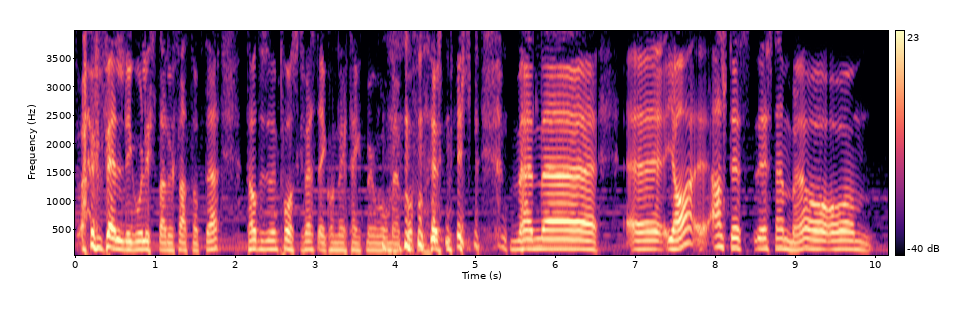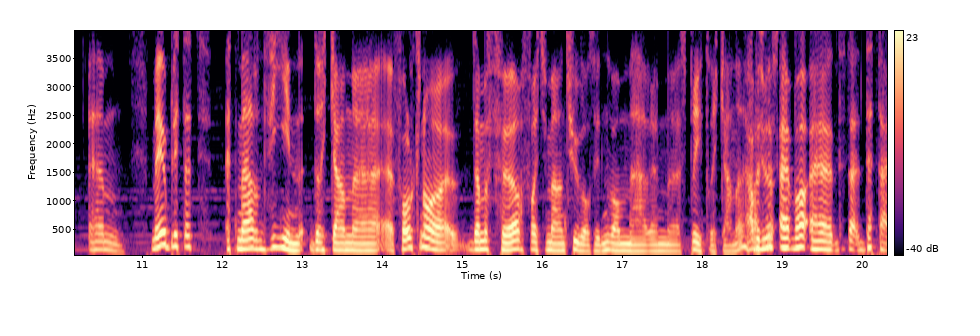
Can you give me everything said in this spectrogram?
en, veldig god liste du satte opp der. Det hørtes ut som en påskefest jeg kunne tenkt meg å være med på, for det er mildt. Men uh, uh, ja, alt det, det stemmer, og, og um, vi er jo blitt et, et mer vindrikkende eh, folk nå, der vi før, for ikke mer enn 20 år siden, var mer enn eh, spritdrikkende. Ja, men, du, hva, uh, dette, dette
